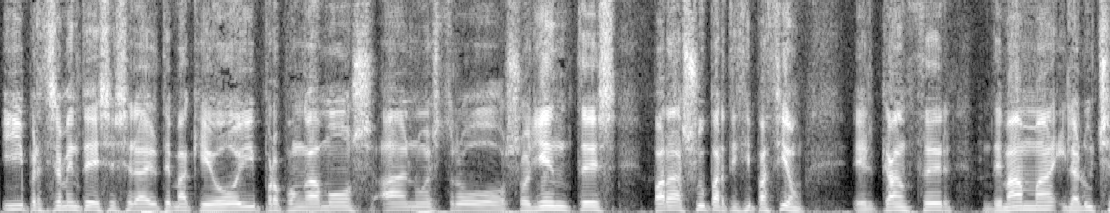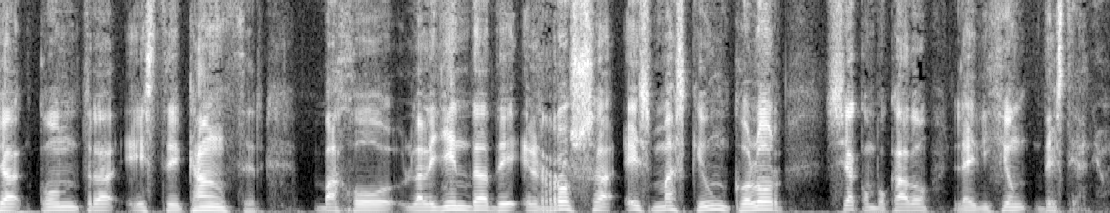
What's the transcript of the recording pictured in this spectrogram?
Y precisamente ese será el tema que hoy propongamos a nuestros oyentes para su participación, el cáncer de mama y la lucha contra este cáncer. Bajo la leyenda de El rosa es más que un color, se ha convocado la edición de este año.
